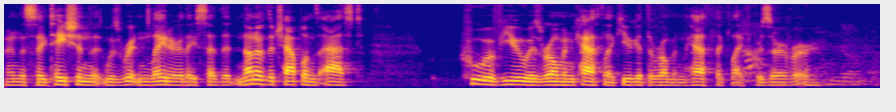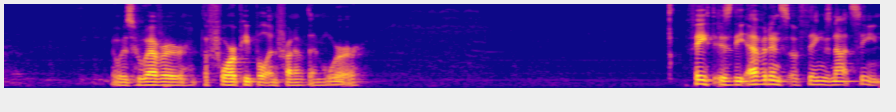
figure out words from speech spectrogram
And in the citation that was written later, they said that none of the chaplains asked, Who of you is Roman Catholic? You get the Roman Catholic life preserver. It was whoever the four people in front of them were. Faith is the evidence of things not seen.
